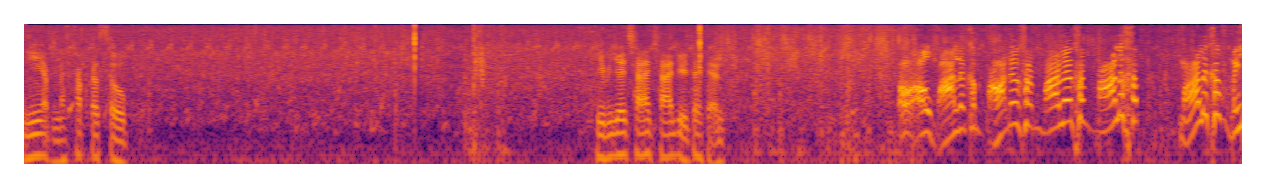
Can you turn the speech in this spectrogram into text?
เงียบนะครับกระสูบ ที่มันจะช้าช้าๆอยู่แถวๆเอาเอามาแล้วครับมาแล้วครับมาแล้วครับมาแล้วครับมาแล้วครับมี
